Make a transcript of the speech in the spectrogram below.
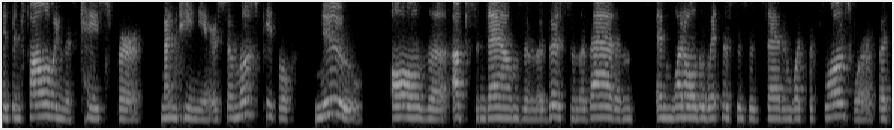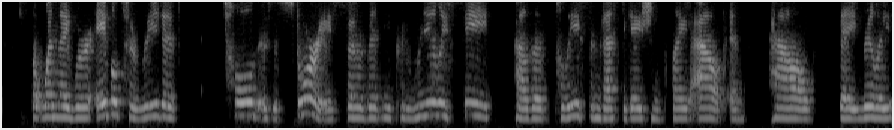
had been following this case for 19 years. So most people knew all the ups and downs and the this and the that and and what all the witnesses had said and what the flaws were. But but when they were able to read it told as a story so that you could really see how the police investigation played out and how they really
